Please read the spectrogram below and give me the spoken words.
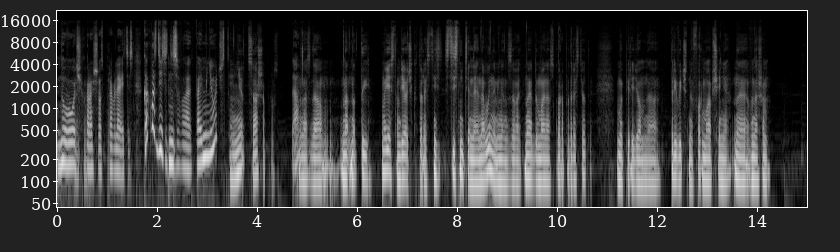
Ну, вы очень хорошо справляетесь. Как вас дети называют? По имени отчеству? Нет, Саша просто. Да? У нас, да, на, на «ты». Ну, есть там девочка, которая стеснительная на «вы» на меня называет, но я думаю, она скоро подрастет, и мы перейдем на привычную форму общения на, в нашем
